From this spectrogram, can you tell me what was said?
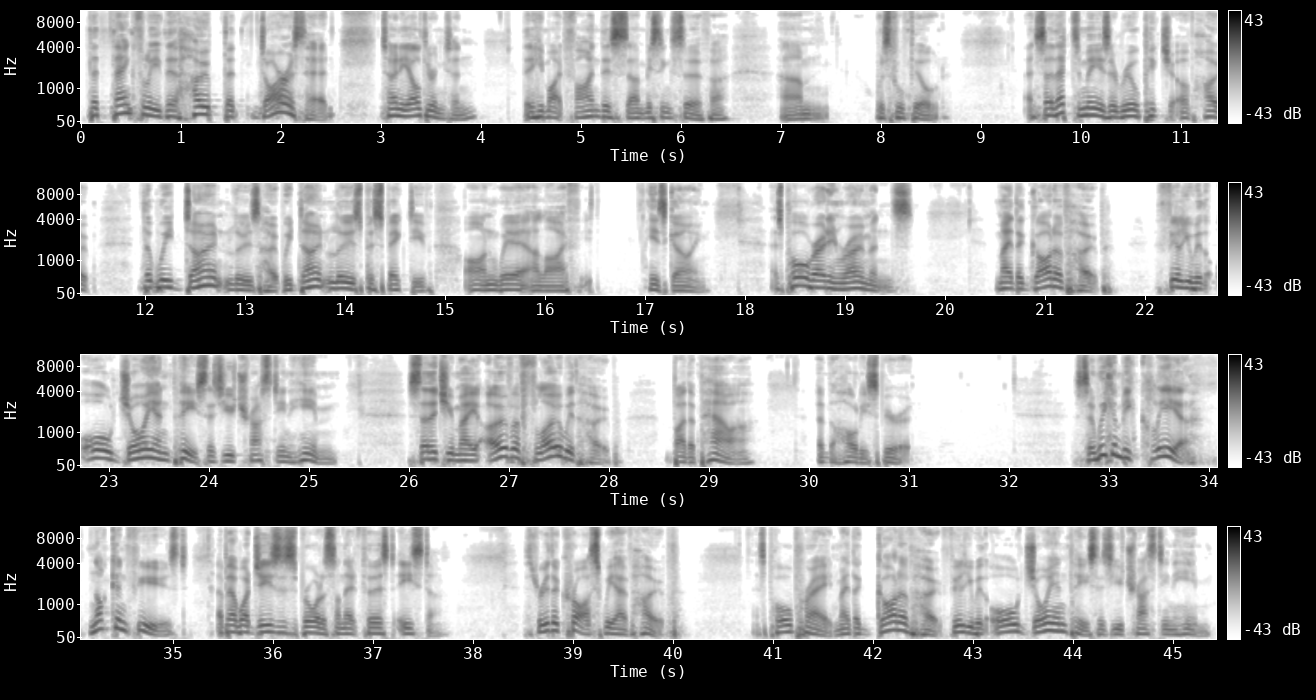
that thankfully the hope that Doris had, Tony Etherington, that he might find this uh, missing surfer, um, was fulfilled. And so that to me is a real picture of hope that we don't lose hope, we don't lose perspective on where our life is going. As Paul wrote in Romans, may the God of hope fill you with all joy and peace as you trust in him, so that you may overflow with hope by the power of the Holy Spirit. So we can be clear, not confused, about what Jesus brought us on that first Easter. Through the cross, we have hope. As Paul prayed, may the God of hope fill you with all joy and peace as you trust in him,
